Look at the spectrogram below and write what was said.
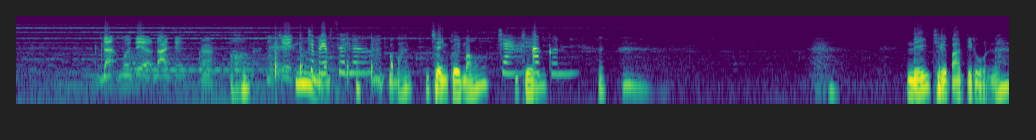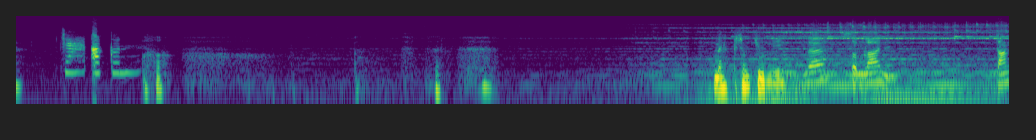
ា មកពីរូបមែនហឹមអត់លេទេដាក់មួយទៀតដាក់ទៅអញ្ជើញជម្រាបសួរលោកបាទបានអញ្ជើញអង្គុយមកចាអញ្ជើអញរគុណនាងជ្រាបបានពីរួនណាចាអរគុណណាខ្ញុំជូននាងណែសំឡាញ់តាំង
